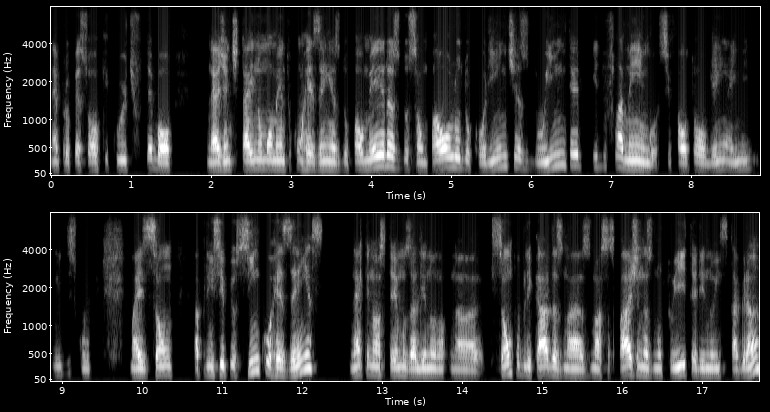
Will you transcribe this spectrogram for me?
né, para o pessoal que curte futebol. Né, a gente está aí no momento com resenhas do Palmeiras, do São Paulo, do Corinthians, do Inter e do Flamengo. Se faltou alguém aí, me, me desculpe. Mas são, a princípio, cinco resenhas, né, que nós temos ali, no, na, que são publicadas nas nossas páginas no Twitter e no Instagram.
